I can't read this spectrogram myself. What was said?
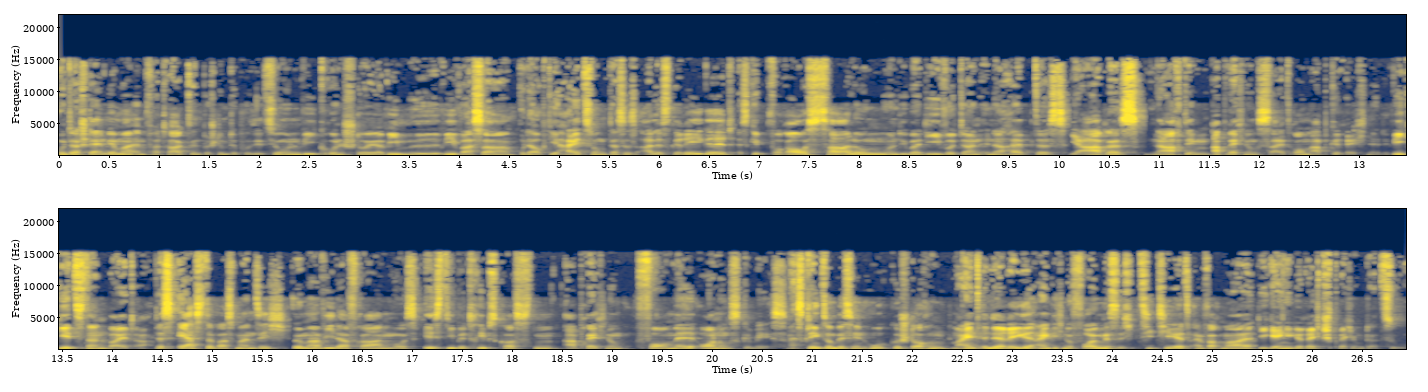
Unterstellen wir mal, im Vertrag sind bestimmte Positionen wie Grundsteuer, wie Müll, wie Wasser oder auch die Heizung, das ist alles geregelt. Es gibt Vorauszahlungen und über die wird dann innerhalb des Jahres nach dem Abrechnungszeitraum abgerechnet. Wie geht's dann weiter? Das erste, was man sich immer wieder fragen muss, ist die Betriebskostenabrechnung formell ordnungsgemäß. Das klingt so ein bisschen hochgestochen, meint in der Regel eigentlich nur Folgendes. Ich zitiere jetzt einfach mal die gängige Rechtsprechung dazu.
